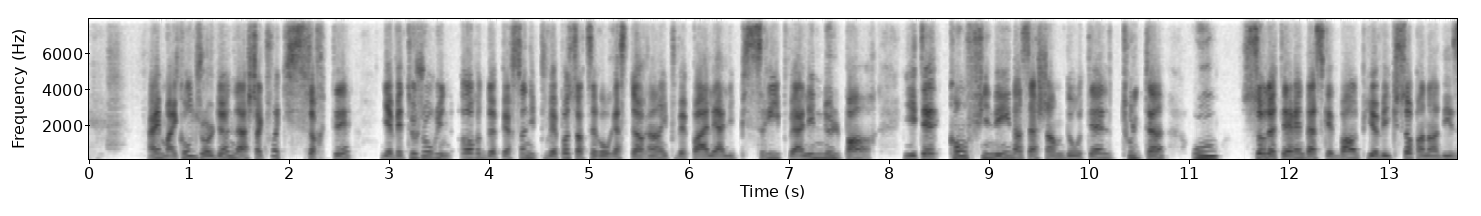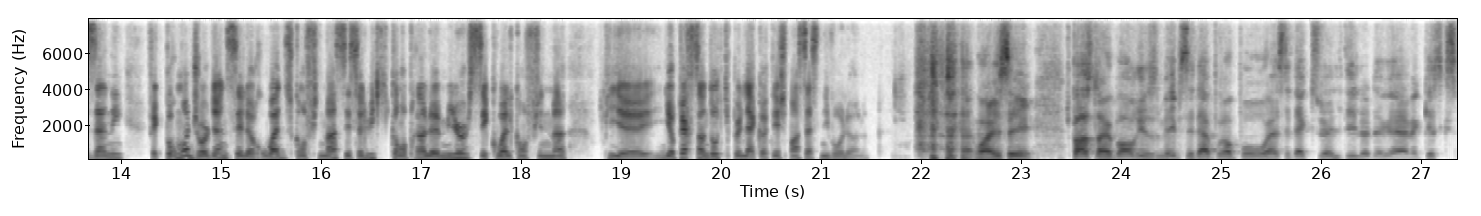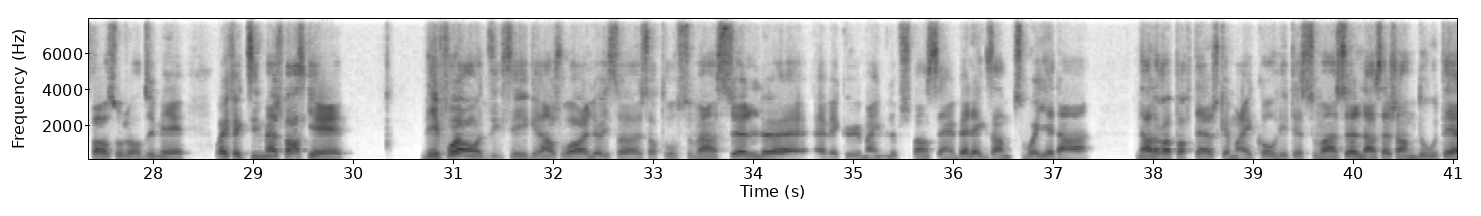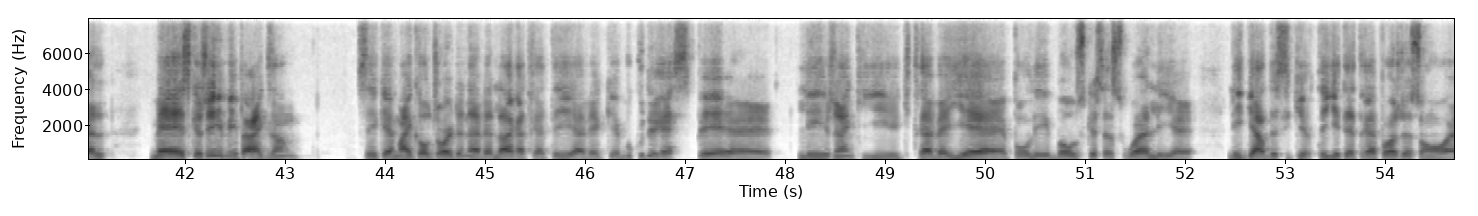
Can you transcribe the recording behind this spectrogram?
Michael Jordan, à chaque fois qu'il sortait, il y avait toujours une horde de personnes. Il ne pouvait pas sortir au restaurant, il ne pouvait pas aller à l'épicerie, il pouvait aller nulle part. Il était confiné dans sa chambre d'hôtel tout le temps ou sur le terrain de basketball, puis il a vécu ça pendant des années. Fait que pour moi, Jordan, c'est le roi du confinement, c'est celui qui comprend le mieux c'est quoi le confinement. Puis euh, il n'y a personne d'autre qui peut l'accoter, je pense, à ce niveau-là. oui, c'est. Je pense que c'est un bon résumé, puis c'est d'à propos, euh, c'est d'actualité avec ce qui se passe aujourd'hui. Mais ouais, effectivement, je pense que des fois, on dit que ces grands joueurs-là, ils se, retrouvent souvent seuls avec eux-mêmes. Je pense que c'est un bel exemple. Tu voyais dans, dans le reportage que Michael était souvent seul dans sa chambre d'hôtel. Mais ce que j'ai aimé, par exemple, c'est que Michael Jordan avait l'air à traiter avec beaucoup de respect euh, les gens qui, travaillaient euh, pour les Bulls, que ce soit les, euh, les gardes de sécurité. Il était très proche de son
